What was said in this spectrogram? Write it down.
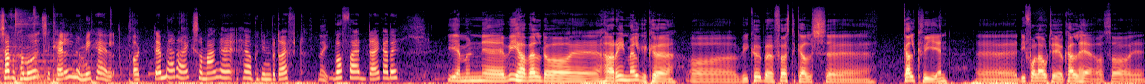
Så er vi kommet ud til kaldene, Michael, og dem er der ikke så mange af her på din bedrift. Nej. Hvorfor er det, der ikke er det? Jamen, øh, vi har valgt at øh, have ren mælkekøer, og vi køber førstekals øh, kalkvi ind. Øh, de får lov til at kalde her, og så øh,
